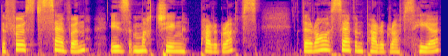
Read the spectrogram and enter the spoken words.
The first seven is matching paragraphs. There are seven paragraphs here,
